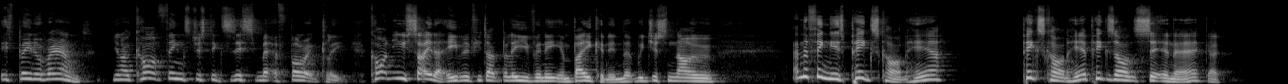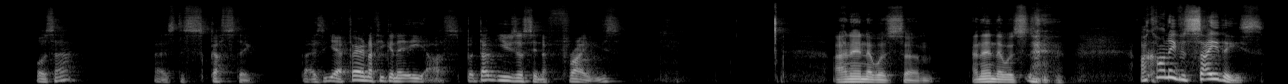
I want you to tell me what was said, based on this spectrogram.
It's been around. You know, can't things just exist metaphorically? Can't you say that even if you don't believe in eating bacon, in that we just know. And the thing is, pigs can't hear. Pigs can't hear. Pigs aren't sitting there. Go, what's that? That is disgusting. That is, yeah, fair enough, you're going to eat us, but don't use us in a phrase. And then there was, um, and then there was, I can't even say these.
